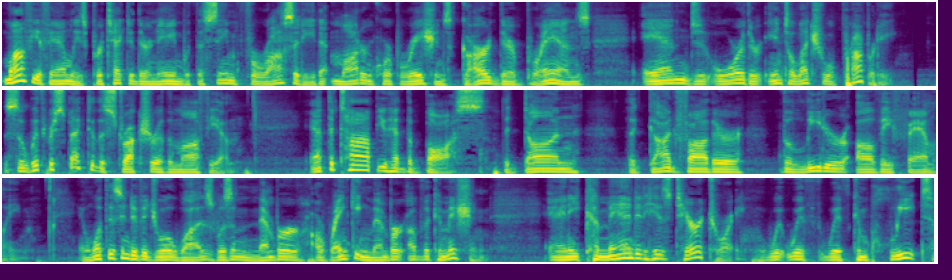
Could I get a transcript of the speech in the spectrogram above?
Mafia families protected their name with the same ferocity that modern corporations guard their brands and or their intellectual property. So with respect to the structure of the mafia, at the top you had the boss, the don, the godfather, the leader of a family. And what this individual was was a member, a ranking member of the commission, and he commanded his territory with with, with complete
